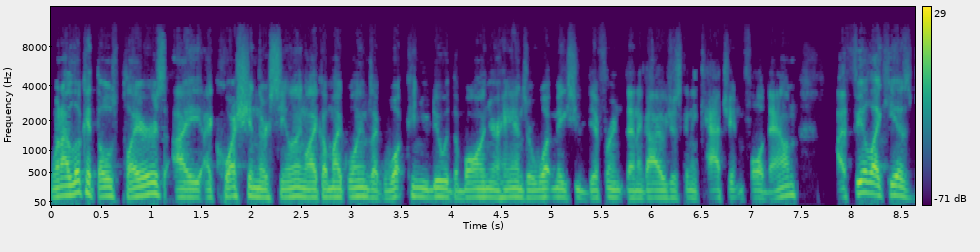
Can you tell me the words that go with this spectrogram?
when I look at those players, I I question their ceiling. Like a Mike Williams, like what can you do with the ball in your hands, or what makes you different than a guy who's just going to catch it and fall down? I feel like he has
